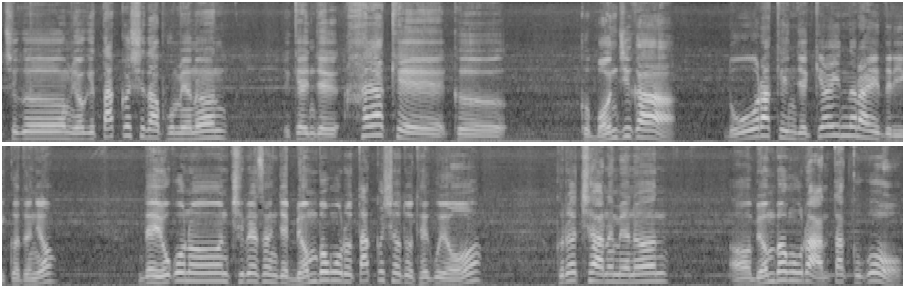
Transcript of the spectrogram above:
지금 여기 닦으시다 보면은 이렇게 이제 하얗게 그, 그 먼지가 노랗게 이제 껴있는 아이들이 있거든요. 근데 요거는 집에서 이제 면봉으로 닦으셔도 되고요. 그렇지 않으면은 어, 면봉으로 안 닦고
